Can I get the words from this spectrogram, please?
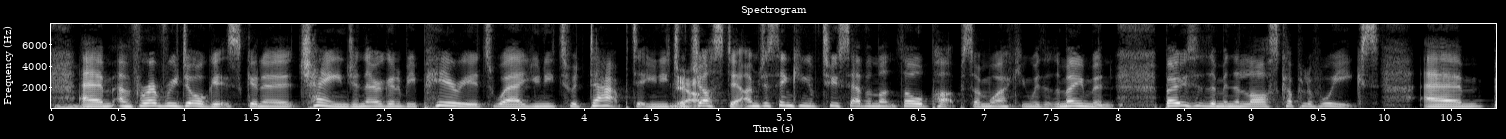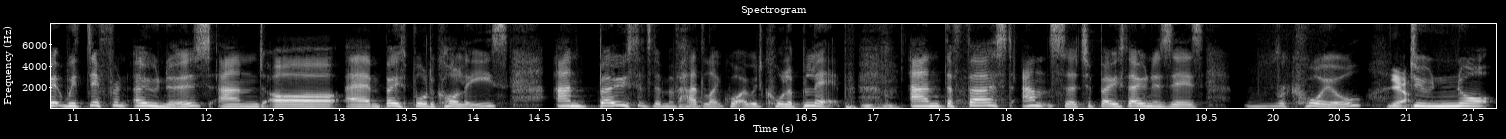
Mm-hmm. Um, and for every dog it's going to change and there are going to be periods where you need to adapt it, you need to yeah. adjust it. I'm just thinking of two seven month old pups I'm working with at the moment, both of them in the last couple of weeks, um, but with different owners and are um, both border collies, and both of them have had like what I would call a blip. Mm-hmm. And the first answer to both owners is recoil. Yeah. Do not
